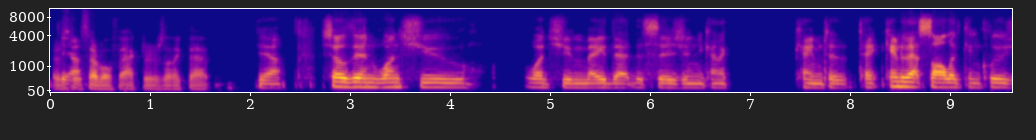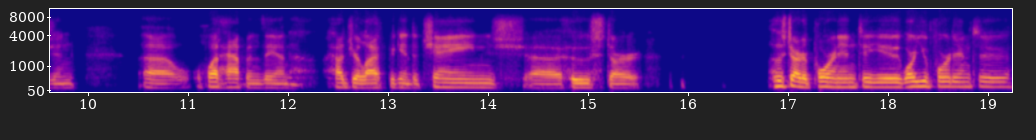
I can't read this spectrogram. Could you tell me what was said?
there's Yeah. several factors like that. Yeah. So then once you once you made that decision, you kind of came to came to that solid conclusion. Uh, what happened then? How'd your life begin to change? Uh, who start who started pouring into you? Were you poured into?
